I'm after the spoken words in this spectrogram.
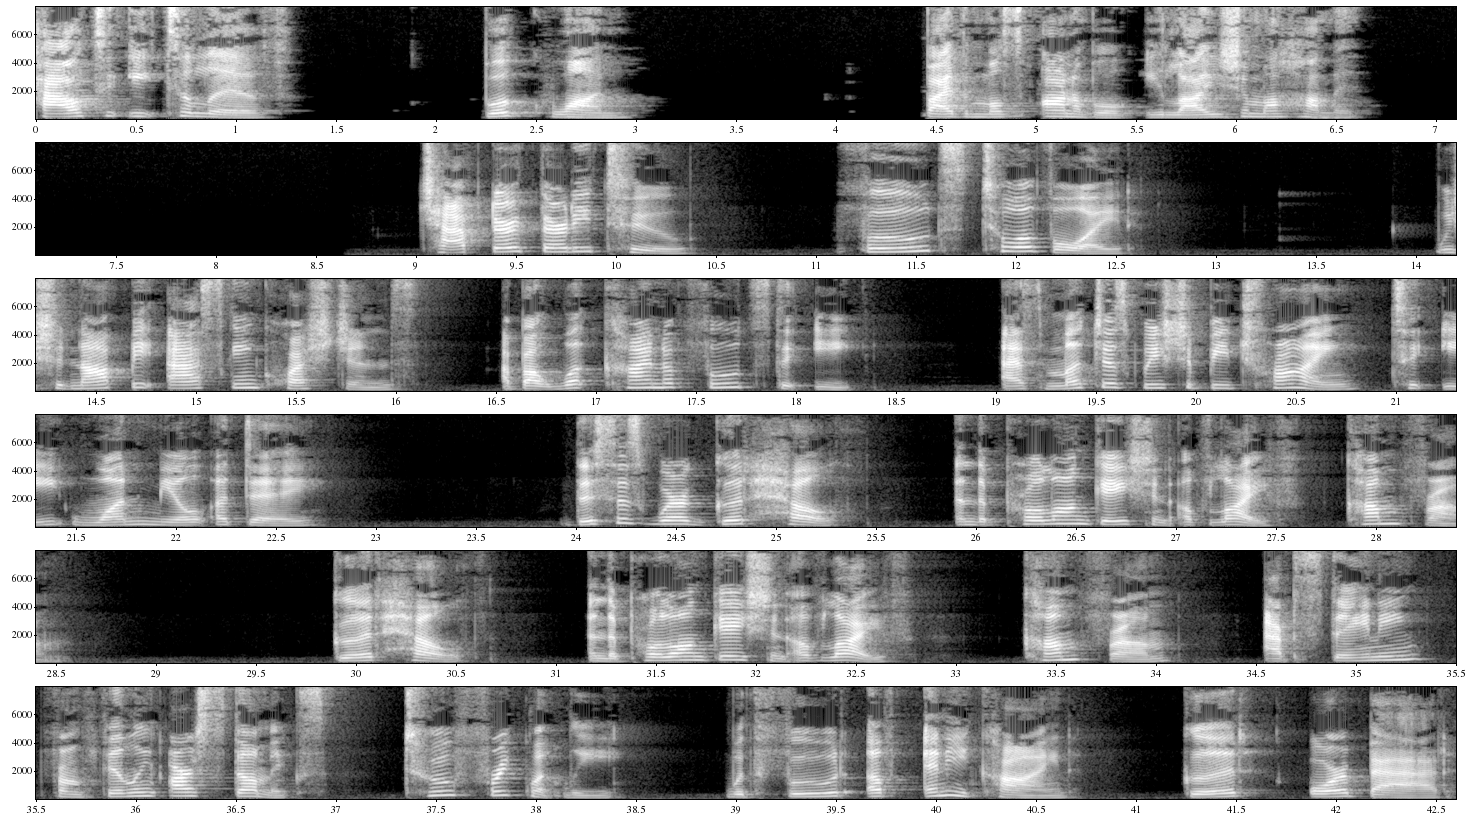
How to Eat to Live, Book 1, by the Most Honorable Elijah Muhammad. Chapter 32 Foods to Avoid. We should not be asking questions about what kind of foods to eat as much as we should be trying to eat one meal a day. This is where good health and the prolongation of life come from. Good health and the prolongation of life come from abstaining from filling our stomachs too frequently with food of any kind, good or bad.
